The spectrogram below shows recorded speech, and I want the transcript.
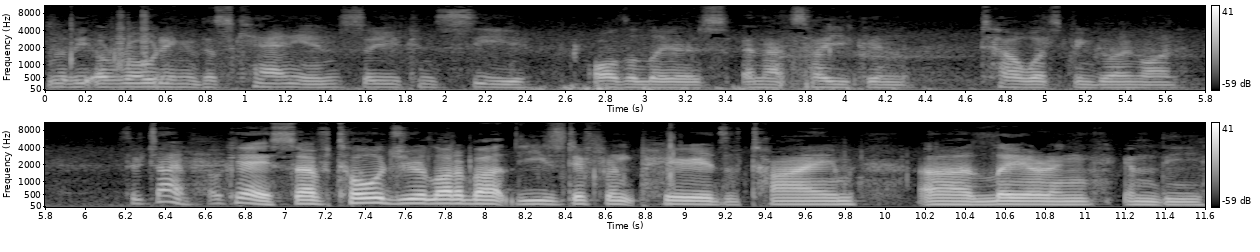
really eroding this canyon so you can see all the layers and that's how you can tell what's been going on through time. Okay, so I've told you a lot about these different periods of time uh, layering in the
